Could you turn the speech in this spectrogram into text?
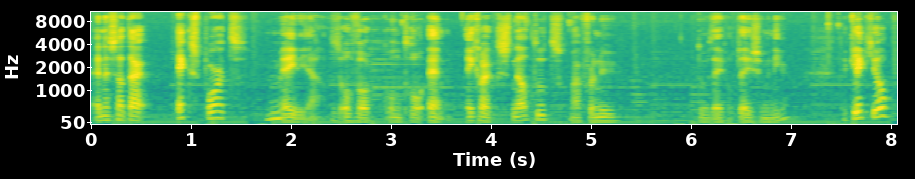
En dan staat daar Export Media. Dus ofwel Ctrl-M. Ik gebruik de sneltoets, maar voor nu doen we het even op deze manier. Dan klik je op.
